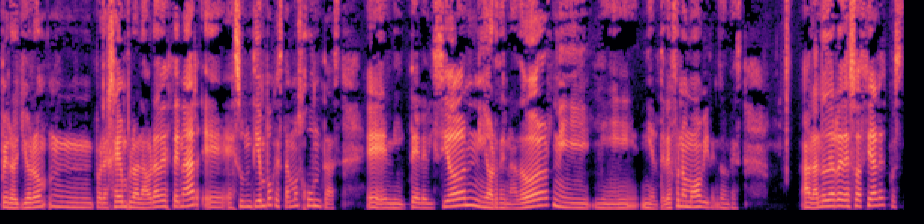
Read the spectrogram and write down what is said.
pero yo no, mm, por ejemplo, a la hora de cenar eh, es un tiempo que estamos juntas, eh, ni televisión, ni ordenador, ni, ni, ni el teléfono móvil. Entonces, hablando de redes sociales, pues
